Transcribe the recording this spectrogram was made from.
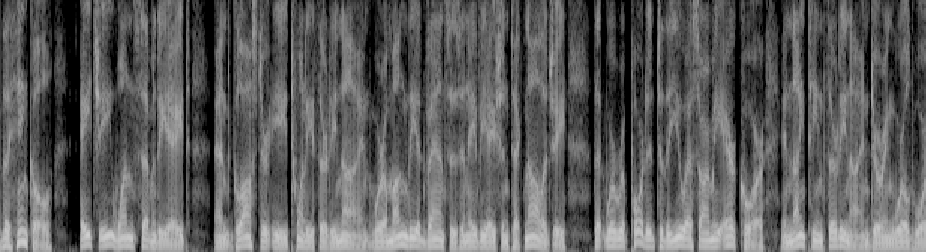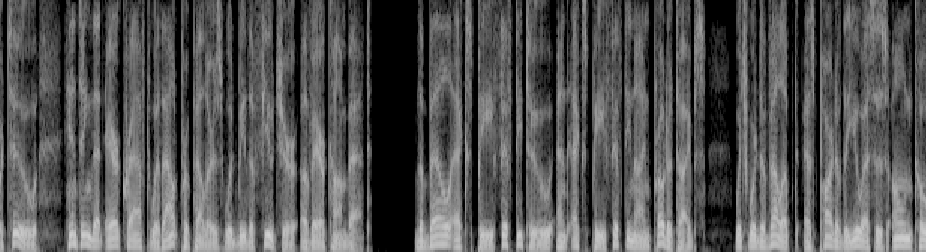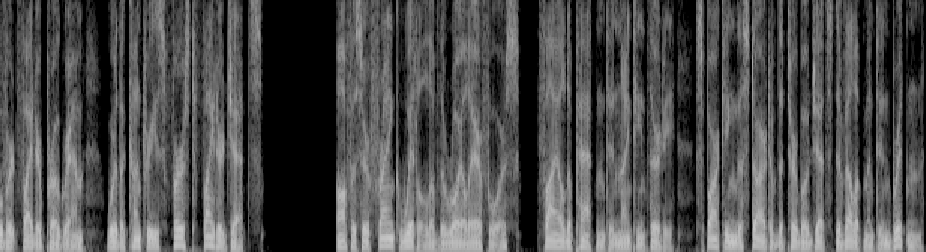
The Hinkle HE-178 and Gloster E-2039 were among the advances in aviation technology that were reported to the U.S. Army Air Corps in 1939 during World War II, hinting that aircraft without propellers would be the future of air combat. The Bell XP-52 and XP-59 prototypes, which were developed as part of the U.S.'s own covert fighter program, were the country's first fighter jets. Officer Frank Whittle of the Royal Air Force filed a patent in 1930, sparking the start of the turbojet's development in Britain.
